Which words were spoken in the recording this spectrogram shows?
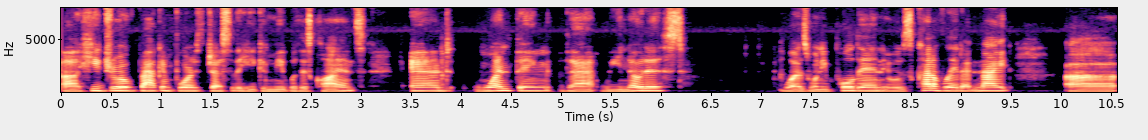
uh, he drove back and forth just so that he could meet with his clients. And one thing that we noticed was when he pulled in, it was kind of late at night, uh,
